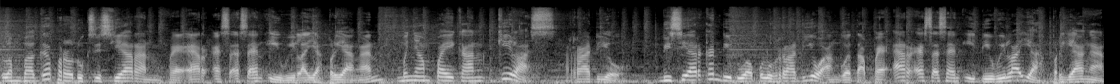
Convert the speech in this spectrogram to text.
Lembaga Produksi Siaran PRSSNI Wilayah Priangan menyampaikan kilas radio. Disiarkan di 20 radio anggota PRSSNI di wilayah Priangan.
